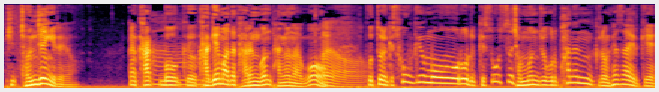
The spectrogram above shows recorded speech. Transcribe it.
비, 전쟁이래요. 그러니까 각 뭐그 아. 그 가게마다 다른 건 당연하고 네 보통 이렇게 소규모로 이렇게 소스 전문적으로 파는 그런 회사에 이렇게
